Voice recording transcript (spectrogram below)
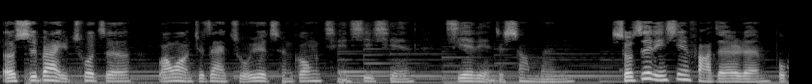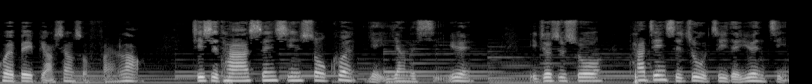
而失败与挫折，往往就在卓越成功前夕前接连着上门。熟知灵性法则的人，不会被表象所烦恼，即使他身心受困，也一样的喜悦。也就是说，他坚持住自己的愿景，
